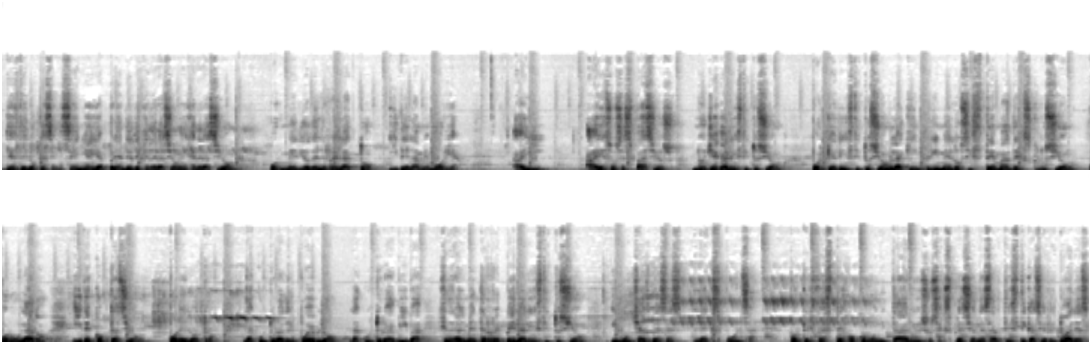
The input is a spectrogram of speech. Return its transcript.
desde lo que se enseña y aprende de generación en generación por medio del relato y de la memoria. Ahí, a esos espacios, no llega la institución, porque es la institución la que imprime los sistemas de exclusión por un lado y de cooptación por el otro. La cultura del pueblo, la cultura viva, generalmente repela a la institución y muchas veces la expulsa, porque el festejo comunitario y sus expresiones artísticas y rituales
